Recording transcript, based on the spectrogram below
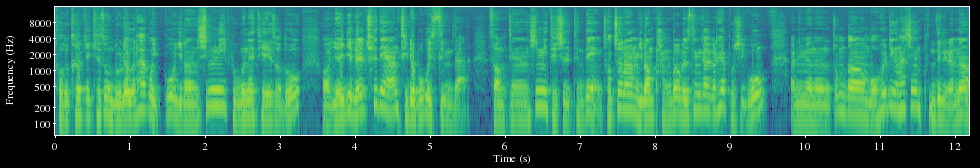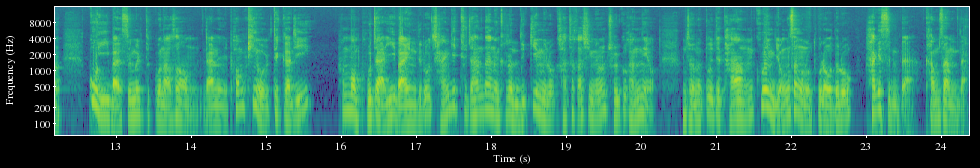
저도 그렇게 계속 노력을 하고 있고 이런 심리 부분에 대해서도 어, 얘기를 최대한 드려보고 있습니다. 그래서 아무튼 힘이 드실 텐데 저처럼 이런 방법을 생각을 해보시고 아니면은 좀 더 뭐 홀딩을 하시는 분들이라면 꼭 이 말씀을 듣고 나서 나는 펌핑이 올 때까지 한번 보자 이 마인드로 장기 투자한다는 그런 느낌으로 가져가시면 좋을 것 같네요. 저는 또 이제 다음 코인 영상으로 돌아오도록 하겠습니다. 감사합니다.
